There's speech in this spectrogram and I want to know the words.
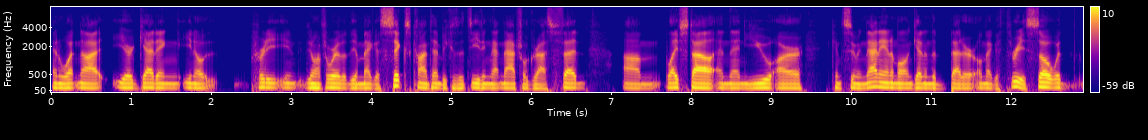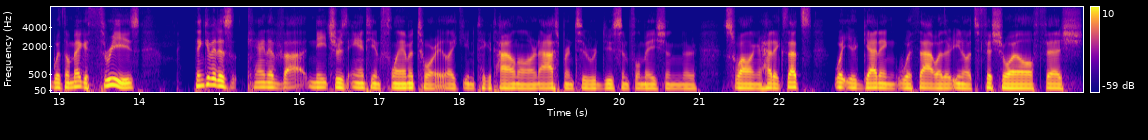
and whatnot, you're getting you know pretty you don't have to worry about the omega 6 content because it's eating that natural grass fed um, lifestyle. And then you are consuming that animal and getting the better omega 3s so with with omega 3s think of it as kind of uh, nature's anti-inflammatory. Like you know take a tylenol or an aspirin to reduce inflammation or swelling or headaches. That's what you're getting with that whether you know it's fish oil fish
